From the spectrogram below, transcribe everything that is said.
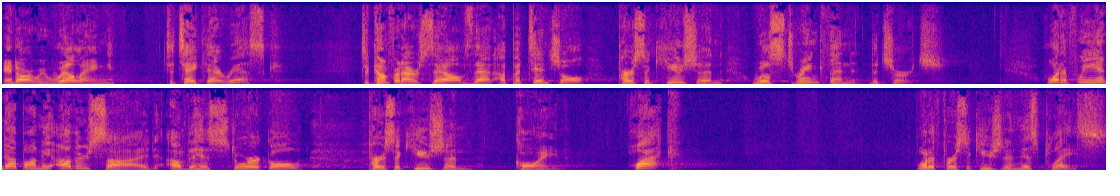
And are we willing to take that risk? To comfort ourselves that a potential persecution will strengthen the church? What if we end up on the other side of the historical persecution coin? Whack! What if persecution in this place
